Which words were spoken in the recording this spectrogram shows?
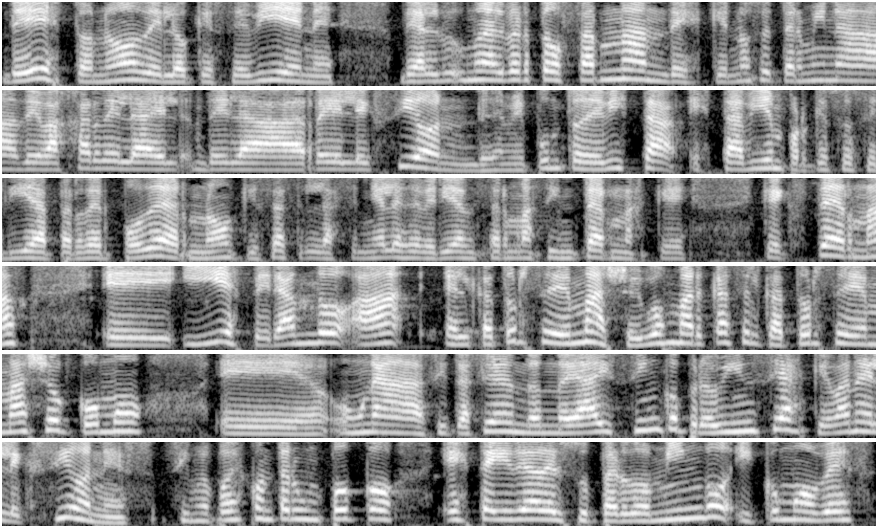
de esto, ¿no? De lo que se viene, de un Alberto Fernández que no se termina de bajar de la, de la reelección. Desde mi punto de vista está bien porque eso sería perder poder, ¿no? Quizás las señales deberían ser más internas que, que externas. Eh, y esperando a el 14 de mayo. Y vos marcás el 14 de mayo como eh, una situación en donde hay cinco provincias que van a elecciones. Si me puedes contar un poco esta idea del superdomingo y cómo ves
